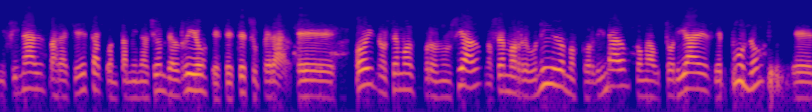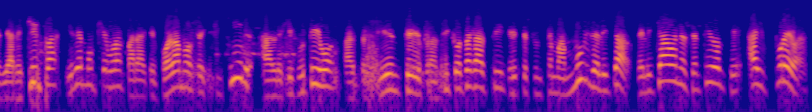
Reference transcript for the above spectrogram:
y final para que esta contaminación del río este, esté superada. Eh, hoy nos hemos pronunciado, nos hemos reunido, hemos coordinado con autoridades de Puno, eh, de Arequipa y de Moquegua para que podamos exigir al Ejecutivo, al presidente Francisco Sagasti, que este es un tema muy delicado, delicado en el sentido que hay pruebas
